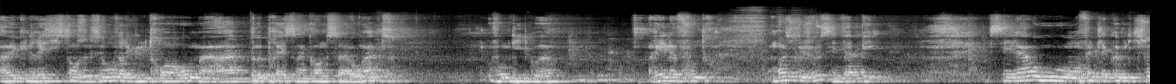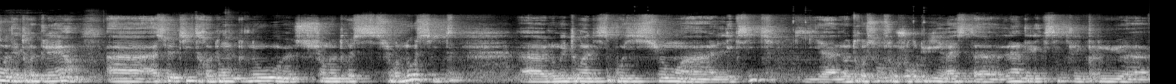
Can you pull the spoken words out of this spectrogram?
avec une résistance de 0,3 ohm à à peu près 55 watts, vous me dites quoi? Rien à foutre. Moi, ce que je veux, c'est vaper. C'est là où, en fait, la communication doit être claire. À, ce titre, donc, nous, sur, notre, sur nos sites, euh, nous mettons à disposition un lexique qui, à notre sens, aujourd'hui, reste euh, l'un des lexiques les plus, euh,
